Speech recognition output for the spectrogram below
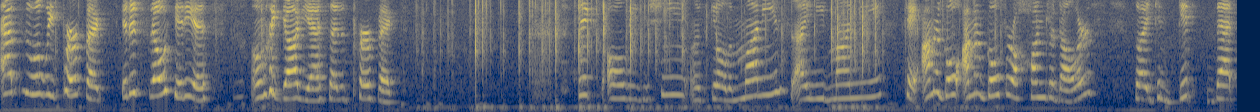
absolutely perfect. It is so hideous. Oh my god, yes, that is perfect. Let's fix all these machines. Let's get all the monies. I need money. Okay, I'm gonna go. I'm gonna go for a hundred dollars so I can get that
